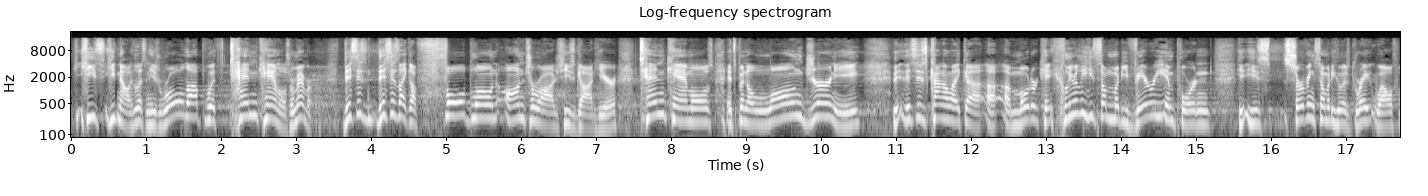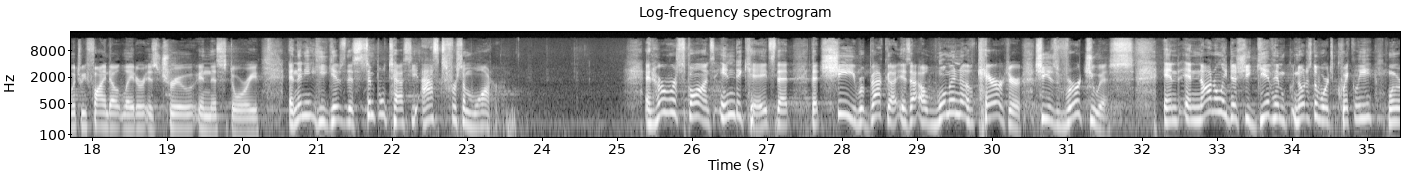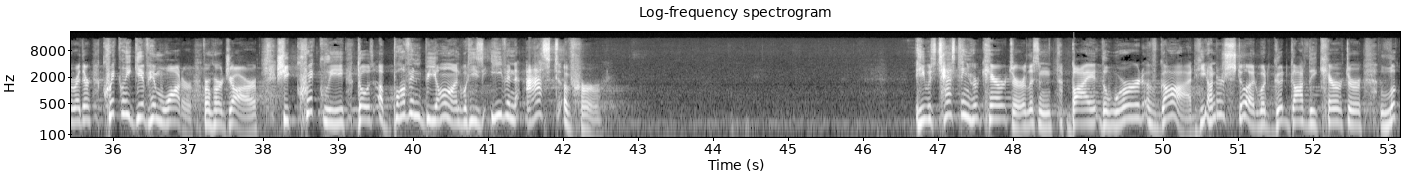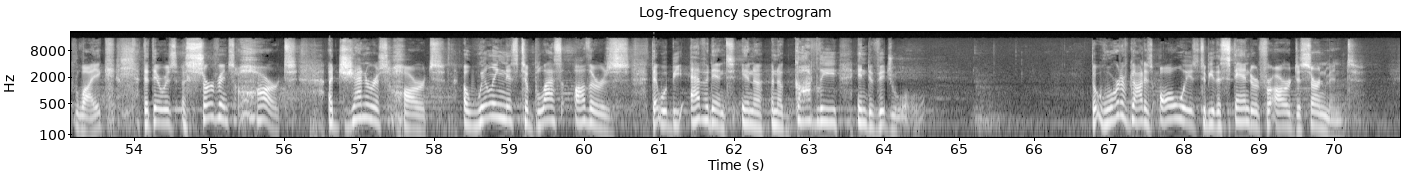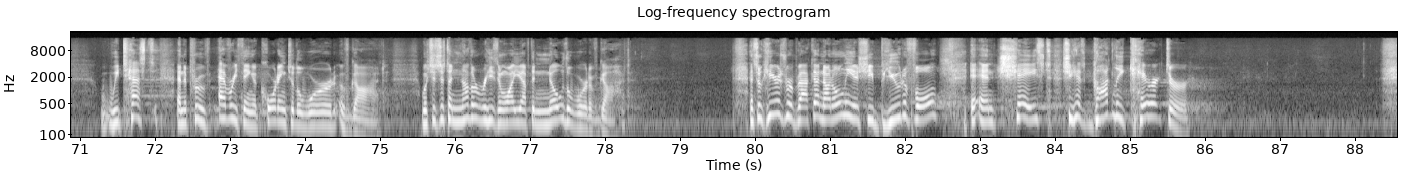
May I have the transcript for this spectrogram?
He's he, no listen he's rolled up with 10 camels. Remember this is this is like a full-blown entourage he's got here. 10 camels. It's been a long journey. This is kind of like a, a, a motorcade. Clearly he's somebody very important. He, he's serving somebody who has great wealth which we find out later is true in this story. And then he, he gives this simple test. He asks for some water and her response indicates that, that she, Rebecca, is a woman of character. She is virtuous. And, and not only does she give him, notice the words quickly when we read there, quickly give him water from her jar, she quickly goes above and beyond what he's even asked of her. He was testing her character, listen, by the word of God. He understood what good godly character looked like, that there was a servant's heart, a generous heart, a willingness to bless others that would be evident in a, in a godly individual. The word of God is always to be the standard for our discernment. We test and approve everything according to the word of God which is just another reason why you have to know the Word of God. And so here's Rebecca. Not only is she beautiful and chaste, she has godly character.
